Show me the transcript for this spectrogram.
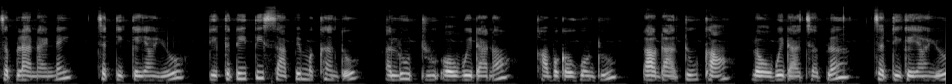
ချက်ပလန်နိုင်နေချက်တိကယောင်ယူဒီကတိတိစာပိမခန့်တို့အလူဒူဩဝိတာနော်ခပကောကွန်တူဒေါက်တာတူးခေါလော်ဝိတာချက်ပလန်ချက်တိကယောင်ယူ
